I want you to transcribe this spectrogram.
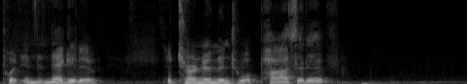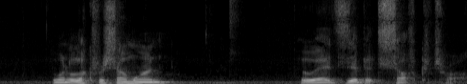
put in the negative to turn them into a positive you want to look for someone who exhibits self control.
